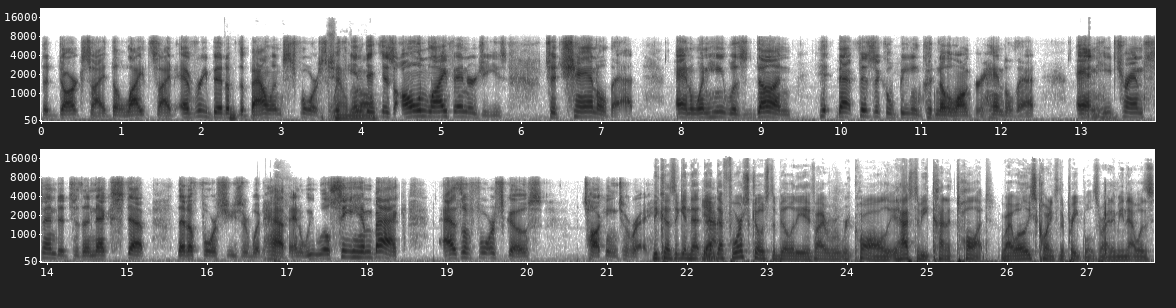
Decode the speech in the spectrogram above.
the dark side the light side every bit of the balanced force Channeled within his own life energies to channel that and when he was done that physical being could no longer handle that and he transcended to the next step that a force user would have and we will see him back as a force ghost talking to Rey Because again, that, Yeah. that that Force Ghost ability, if I recall, it has to be kind of taught, right? Well, at least according to the prequels, right? I mean, that was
